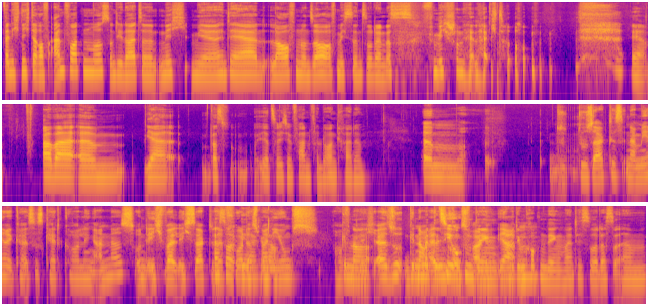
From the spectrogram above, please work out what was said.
wenn ich nicht darauf antworten muss und die Leute nicht mir hinterherlaufen und sauer auf mich sind, so, dann ist es für mich schon eine Erleichterung. ja. Aber ähm, ja, was, jetzt habe ich den Faden verloren gerade. Ähm, du sagtest, in Amerika ist das Catcalling anders und ich, weil ich sagte so, davor, ja, dass genau. meine Jungs hoffentlich, genau. also genau, mit Erziehungsfrage. Ja. Mit dem mhm. Gruppending meinte ich so, dass, ähm,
